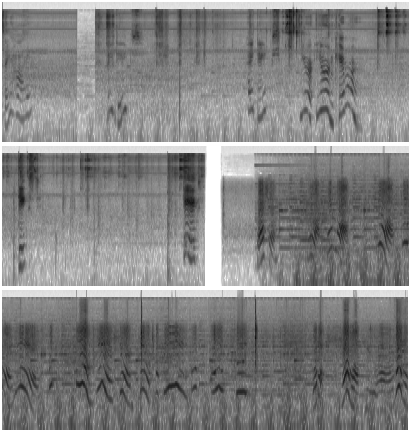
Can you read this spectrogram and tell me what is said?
Say hi. Hey, Dex. Hey, Dex. You're you're on camera. Dex. Dex. Session. You are camera. You are camera. Yes. Oh yes, you are camera. Oh, good. What a show off you are. What a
